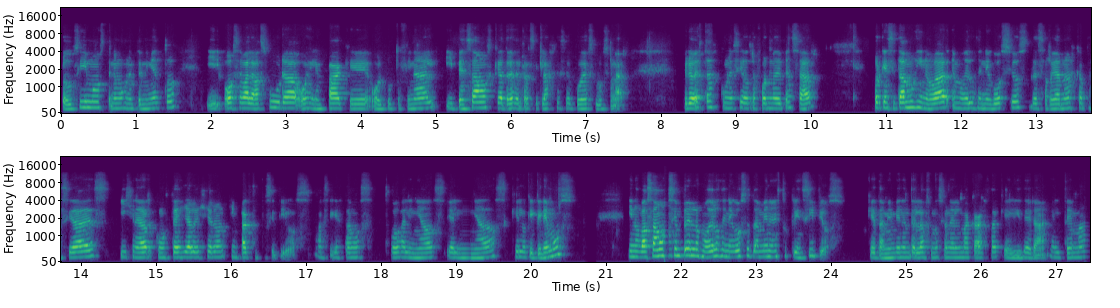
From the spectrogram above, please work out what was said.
Producimos, tenemos un emprendimiento y o se va a la basura, o es el empaque, o el producto final, y pensamos que a través del reciclaje se puede solucionar. Pero esta es, como decía, otra forma de pensar, porque necesitamos innovar en modelos de negocios, desarrollar nuevas capacidades y generar, como ustedes ya lo dijeron, impactos positivos. Así que estamos todos alineados y alineadas, qué es lo que queremos, y nos basamos siempre en los modelos de negocio también en estos principios, que también vienen de la Fundación El MacArthur, que lidera el tema,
